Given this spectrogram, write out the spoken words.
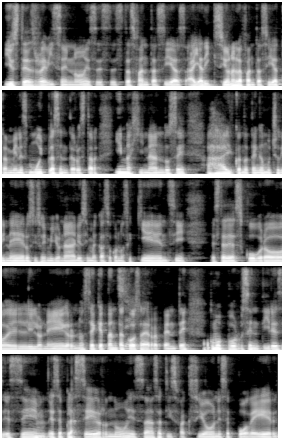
Y ustedes revisen, ¿no? Es, estas fantasías. Hay adicción a la fantasía también. Es muy placentero estar imaginándose, ay, cuando tenga mucho dinero, si soy millonario, si me caso con no sé quién, si este descubro el hilo negro, no sé qué tanta cosa de repente, como por sentir ese, ese placer, ¿no? Esa satisfacción, ese poder.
